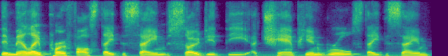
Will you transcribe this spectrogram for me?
the melee profile stayed the same. So did the uh, champion rule stayed the same.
